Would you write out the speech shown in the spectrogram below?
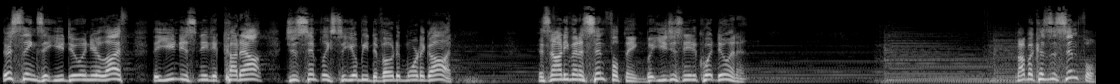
There's things that you do in your life that you just need to cut out just simply so you'll be devoted more to God. It's not even a sinful thing, but you just need to quit doing it. Not because it's sinful,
